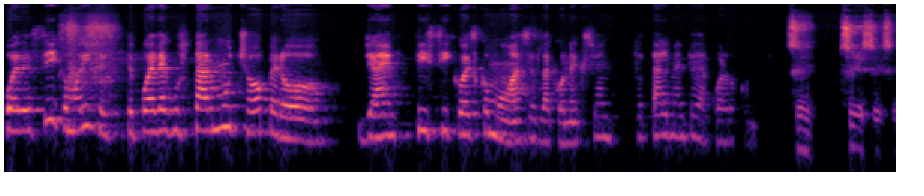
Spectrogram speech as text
puedes, sí, como dices, te puede gustar mucho, pero ya en físico es como haces la conexión. Totalmente de acuerdo contigo. Sí, sí, sí, sí.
